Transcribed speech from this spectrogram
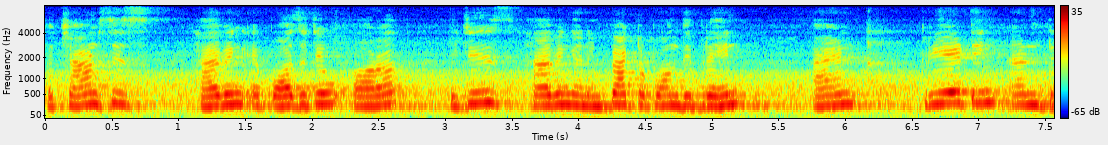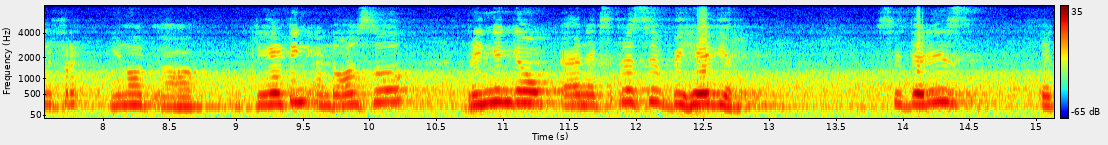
The chance is having a positive aura, which is having an impact upon the brain and creating and different, you know, uh, creating and also bringing out an expressive behavior. See, there is a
